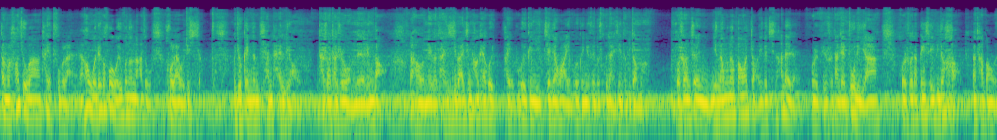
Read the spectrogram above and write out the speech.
等了好久啊，他也出不来。然后我这个货我又不能拿走，后来我就想，我就跟他们前台聊，他说他是我们的领导。然后那个他一般经常开会，他也不会给你接电话，也不会给你回回短信，他比较忙。我说这你能不能帮我找一个其他的人，或者比如说他的助理啊，或者说他跟谁比较好，让他帮我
